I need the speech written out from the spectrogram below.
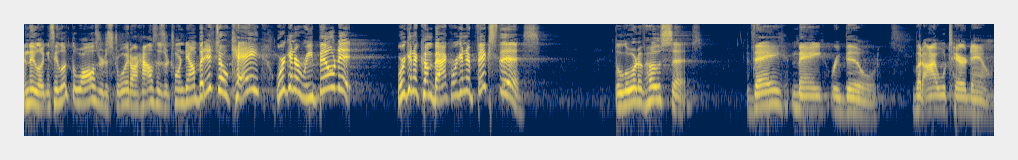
and they look and say, Look, the walls are destroyed, our houses are torn down, but it's okay. We're going to rebuild it. We're going to come back, we're going to fix this. The Lord of hosts says, They may rebuild, but I will tear down,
